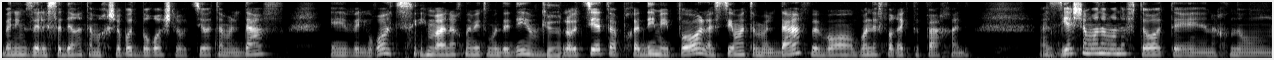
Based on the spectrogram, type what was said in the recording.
בין אם זה לסדר את המחשבות בראש, להוציא אותם על דף. אה, ולראות עם מה אנחנו מתמודדים. כן. להוציא את הפחדים מפה, לשים אותם על דף ובוא נפרק את הפחד. אז יש המון המון הפתעות, אה, אנחנו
